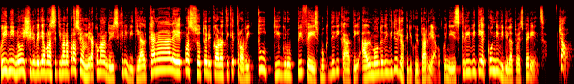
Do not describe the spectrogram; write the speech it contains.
Quindi noi ci rivediamo la settimana prossima, mi raccomando iscriviti al canale e qua sotto ricordati che trovi tutti i gruppi Facebook dedicati al mondo dei videogiochi di cui parliamo, quindi iscriviti e condividi la tua esperienza. Ciao!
